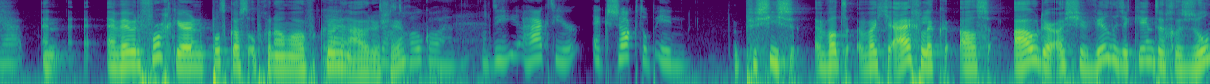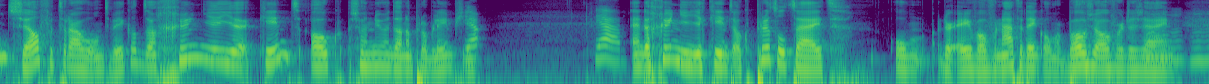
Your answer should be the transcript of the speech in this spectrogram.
Ja, En, en we hebben de vorige keer een podcast opgenomen over curlingouders. Ja, hè? ik dacht er ook al aan. Want die haakt hier exact op in. Precies. Wat, wat je eigenlijk als ouder, als je wil dat je kind een gezond zelfvertrouwen ontwikkelt, dan gun je je kind ook zo nu en dan een probleempje. Ja. Ja, En dan gun je je kind ook prutteltijd om er even over na te denken, om er boos over te zijn. Mhm, mhm.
